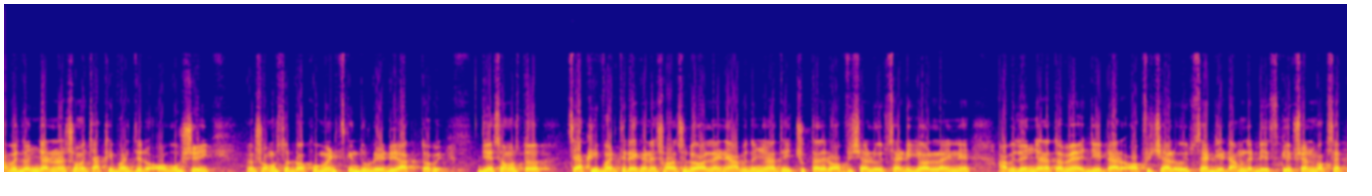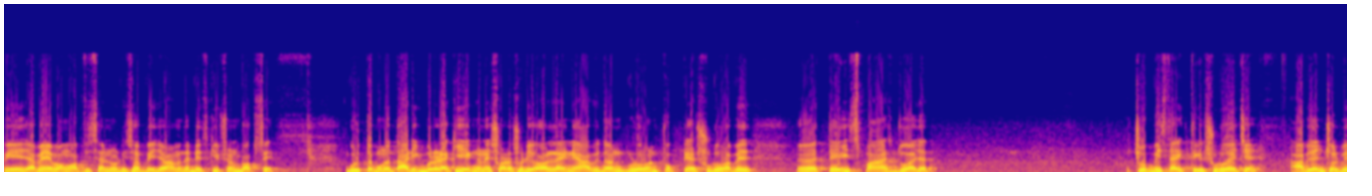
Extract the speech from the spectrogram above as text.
আবেদন জানানোর সময় চাকরি প্রার্থীদের অবশ্যই সমস্ত ডকুমেন্টস কিন্তু রেডি রাখতে হবে। যে সমস্ত চাকরি প্রার্থীরা এখানে সরাসরি অনলাইনে আবেদন জানাতে ইচ্ছুক, তাদের অফিসিয়াল ওয়েবসাইটে গিয়ে অনলাইনে আবেদন জানাতে হবে। যেটার অফিসিয়াল ওয়েবসাইট যেটা আমাদের ডেসক্রিপশন বক্সে পেয়ে যাবে এবং অফিসিয়াল নোটিশও পেয়ে যাবে আমাদের ডেসক্রিপশন বক্সে গুরুত্বপূর্ণ তারিখ বলে রাখি, এখানে সরাসরি অনলাইনে আবেদন গ্রহণ প্রক্রিয়া শুরু হবে তেইশ পাঁচ দু চব্বিশ তারিখ থেকে শুরু হয়েছে। আবেদন চলবে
